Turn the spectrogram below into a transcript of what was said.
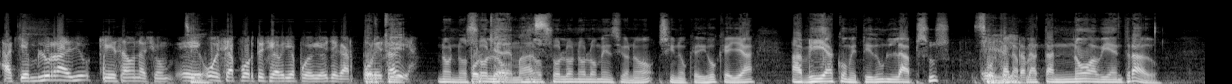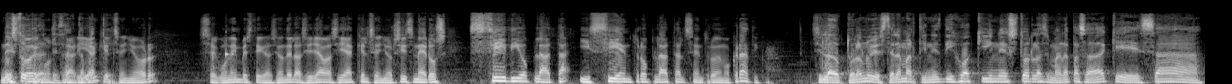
aquí en Blue Radio, que esa donación eh, o ese aporte sí habría podido llegar por esa vía. No, no solo, no solo no lo mencionó, sino que dijo que ella había cometido un lapsus porque la plata no había entrado. Esto demostraría que el señor, según la investigación de la silla vacía, que el señor Cisneros sí dio plata y sí entró plata al Centro Democrático. Si la doctora Nubia Estela Martínez dijo aquí, Néstor, la semana pasada que esa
